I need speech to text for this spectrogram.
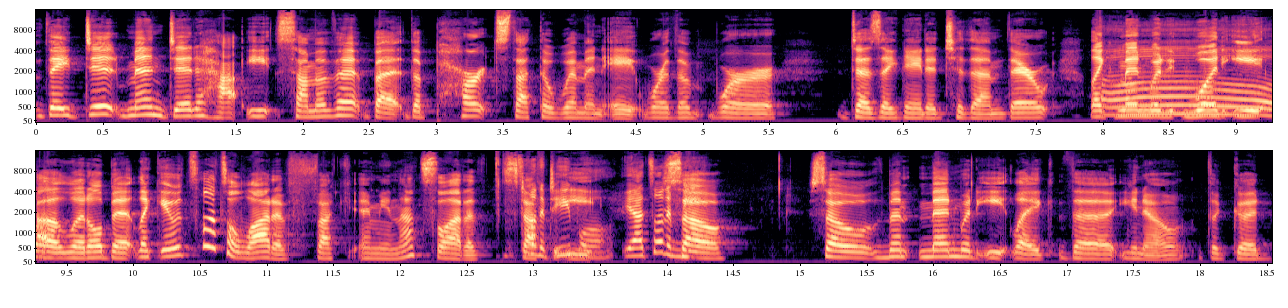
they did. Men did ha- eat some of it, but the parts that the women ate were the were designated to them. There, like men would would eat Oh. a little bit. Like it was. That's a lot of fuck. I mean, that's a lot of it's stuff lot of to people eat. yeah it's a lot of meat. So, so men, men would eat like the you know the good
